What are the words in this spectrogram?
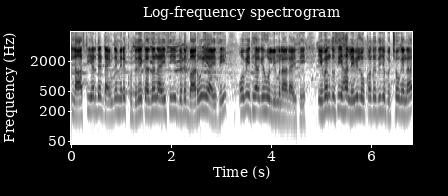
ਲਾਸਟ ਈਅਰ ਦੇ ਟਾਈਮ ਤੇ ਮੇਰੇ ਖੁਦ ਦੇ ਕਜ਼ਨ ਆਏ ਸੀ ਜਿਹੜੇ ਬਾਹਰੋਂ ਹੀ ਆਏ ਸੀ ਉਹ ਵੀ ਇੱਥੇ ਆ ਕੇ ਹੋਲੀ ਮਨਾਉਣ ਆਏ ਸੀ। ਈਵਨ ਤੁਸੀਂ ਹਾਲੇ ਵੀ ਲੋਕਾਂ ਤੋਂ ਜੇ ਪੁੱਛੋਗੇ ਨਾ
